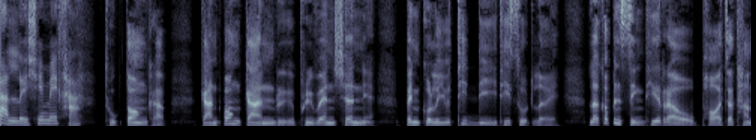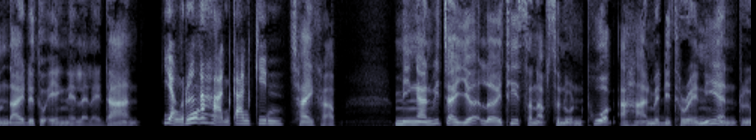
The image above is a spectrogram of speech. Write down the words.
กันเลยใช่ไหมคะ ถูกต้องครับ การป้องกันหรือ prevention เนี่ยเป็นกลยุทธ์ที่ดีที่สุดเลย แล้วก็เป็นสิ่งที่เราพอจะทำได้ด้วยตัวเองในหลาย ๆ ด้าน อย่างเรื่องอาหารการกิน ใช่ครับ มีงานวิจัยเยอะเลยที่สนับสนุนพวกอาหารเมดิเตอร์เรเนียนหรือ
